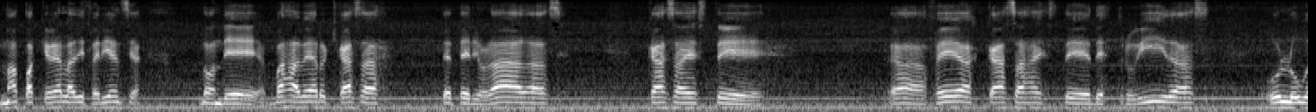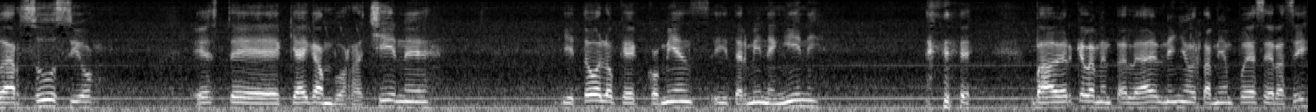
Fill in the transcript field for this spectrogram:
más para que veas la diferencia donde vas a ver casas deterioradas casas este ah, feas casas este destruidas un lugar sucio este que hayan borrachines y todo lo que comienza y termine en ini. Vas a ver que la mentalidad del niño también puede ser así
